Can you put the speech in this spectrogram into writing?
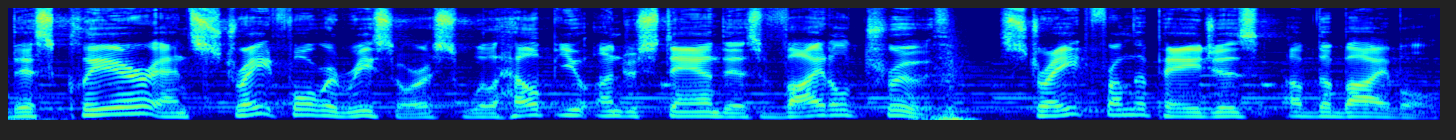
This clear and straightforward resource will help you understand this vital truth straight from the pages of the Bible.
